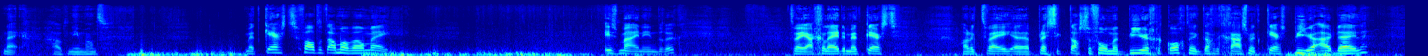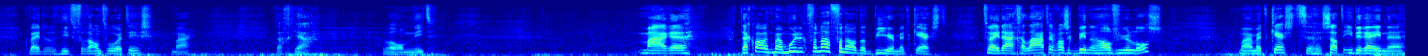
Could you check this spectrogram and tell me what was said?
Nee, ook niemand. Met kerst valt het allemaal wel mee. Is mijn indruk. Twee jaar geleden met kerst had ik twee uh, plastic tassen vol met bier gekocht. En ik dacht, ik ga eens met kerst bier uitdelen. Ik weet dat het niet verantwoord is. Maar dacht, ja, waarom niet? Maar uh, daar kwam ik maar moeilijk vanaf van al dat bier met kerst. Twee dagen later was ik binnen een half uur los. Maar met kerst uh, zat iedereen uh,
